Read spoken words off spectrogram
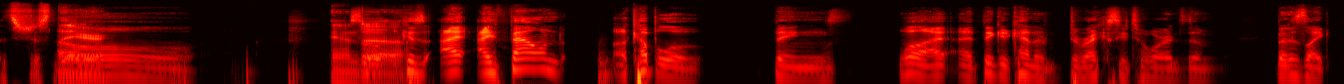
It's just there, Oh. and so uh, because I I found a couple of things. Well, I I think it kind of directs you towards them, but it's like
